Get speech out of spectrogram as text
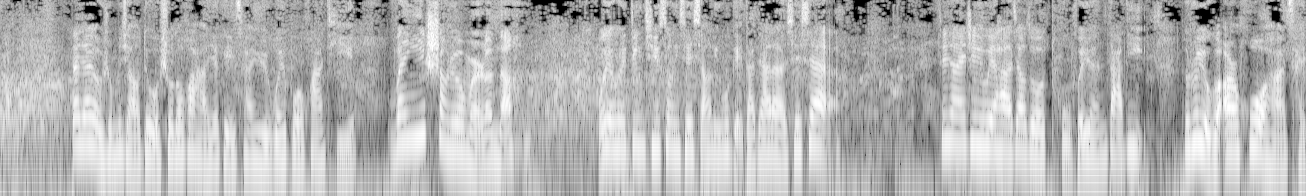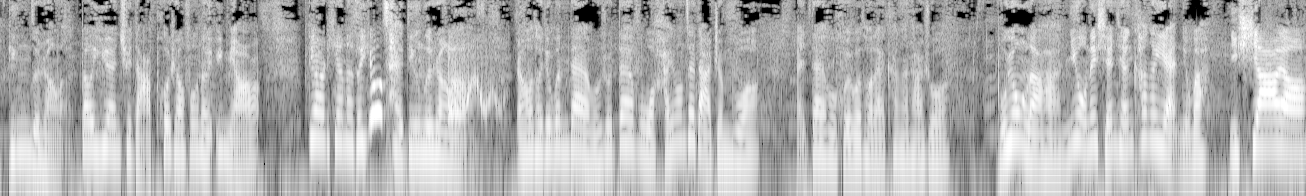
大家有什么想要对我说的话，也可以参与微博话题，万一上热门了呢？我也会定期送一些小礼物给大家的，谢谢。接下来这一位哈叫做土肥圆大帝，他说有个二货哈踩钉子上了，到医院去打破伤风的疫苗，第二天呢他又踩钉子上了，然后他就问大夫说：“大夫，我还用再打针不？”哎，大夫回过头来看看他说：“不用了哈，你有那闲钱看看眼睛吧，你瞎呀？”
